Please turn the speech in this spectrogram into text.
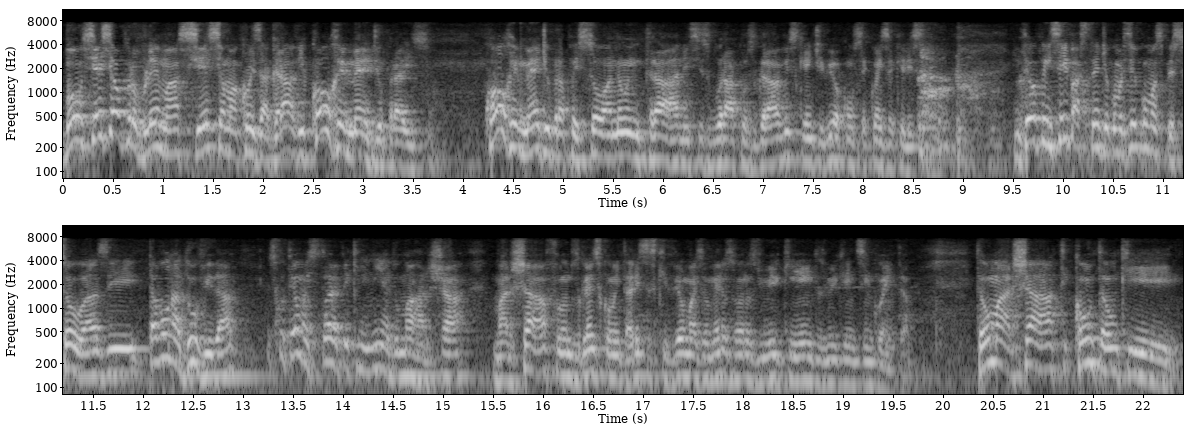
Bom, se esse é o problema, se esse é uma coisa grave, qual o remédio para isso? Qual o remédio para a pessoa não entrar nesses buracos graves que a gente viu a consequência que eles têm? Então eu pensei bastante, eu conversei com umas pessoas e estavam na dúvida Escutei uma história pequenininha do Maharsha. Maharsha foi um dos grandes comentaristas que veio mais ou menos nos anos de 1500, 1550. Então, o Maharsha contam que,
